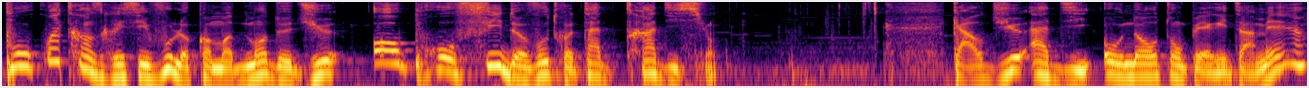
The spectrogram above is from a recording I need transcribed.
pourquoi transgressez-vous le commandement de Dieu au profit de votre tradition? Car Dieu a dit, honore ton père et ta mère,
